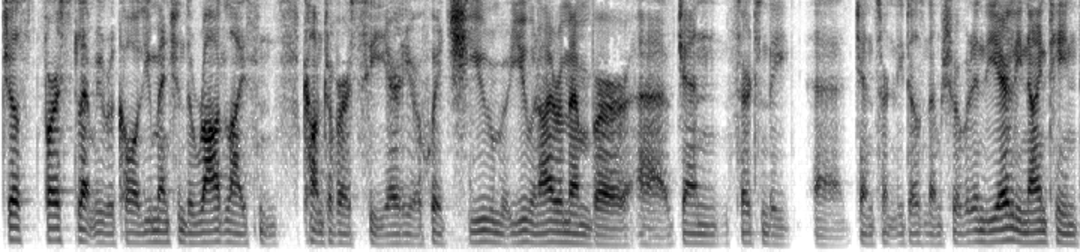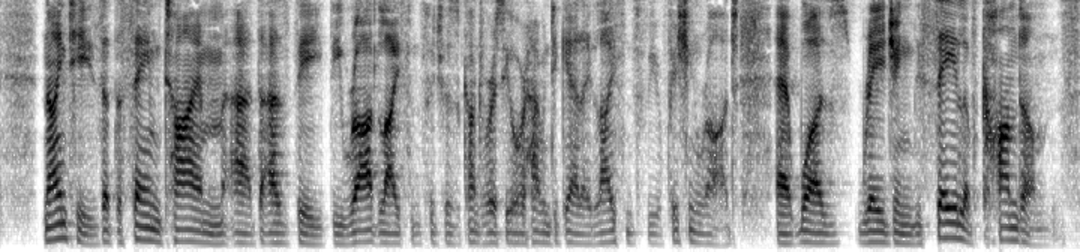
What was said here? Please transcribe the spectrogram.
just first let me recall you mentioned the rod license controversy earlier, which you you and I remember. Uh, Jen certainly uh, Jen certainly doesn't, I'm sure. But in the early 1990s, at the same time uh, as the, the rod license, which was a controversy over having to get a license for your fishing rod, uh, was raging, the sale of condoms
